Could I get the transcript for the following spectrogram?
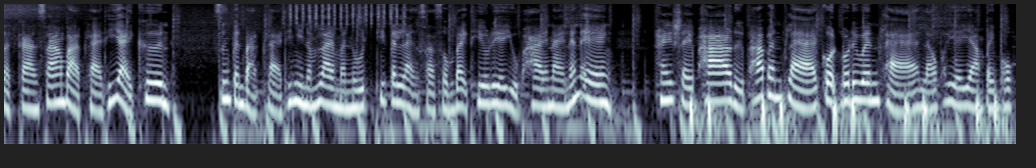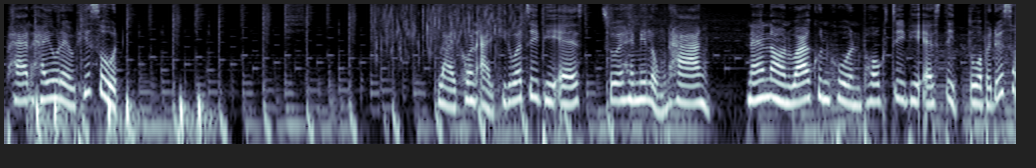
จากการสร้างบาดแผลที่ใหญ่ขึ้น ซึ่งเป็นบาดแผลที่มีน้ำลายมนุษย์ที่เป็นแหล่งสะสมแบคทีเรียอยู่ภายในนั่นเอง ให้ใช้ผ้าหรือผ้าพันแผลกดบริเวณแผล แล้วพยายามไปพบแพทย์ให้เร็วที่สุด หลายคนอาจคิดว่า GPS ช่วยให้ไม่หลงทาง แน่นอนว่าคุณควรพก GPS ติดตัวไปด้วยเส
